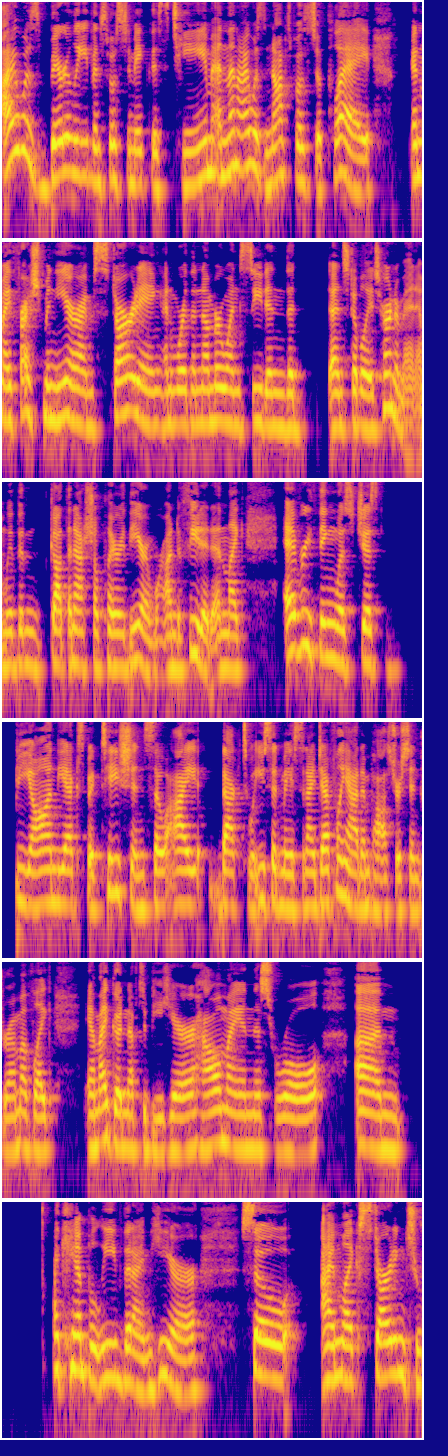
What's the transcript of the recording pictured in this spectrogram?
I was barely even supposed to make this team. And then I was not supposed to play. In my freshman year, I'm starting and we're the number one seed in the NCAA tournament. And we've been got the national player of the year and we're undefeated. And like everything was just beyond the expectation. So I back to what you said, Mason, I definitely had imposter syndrome of like, am I good enough to be here? How am I in this role? Um, I can't believe that I'm here. So I'm like starting to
